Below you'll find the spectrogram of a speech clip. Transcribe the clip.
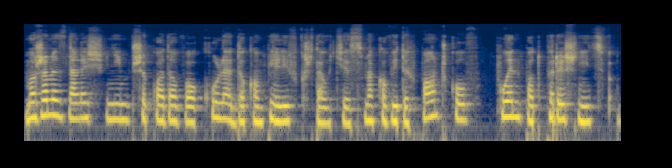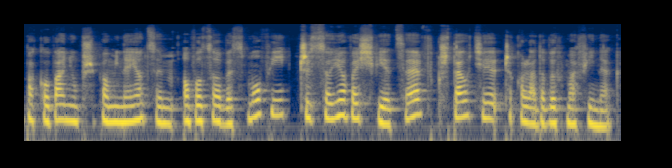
Możemy znaleźć w nim przykładowo kule do kąpieli w kształcie smakowitych pączków, płyn pod prysznic w opakowaniu przypominającym owocowe smoothie czy sojowe świece w kształcie czekoladowych mafinek.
